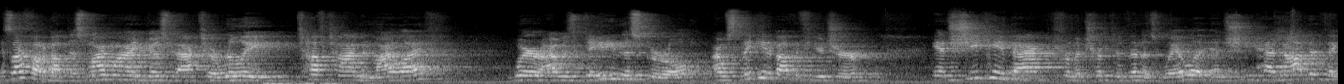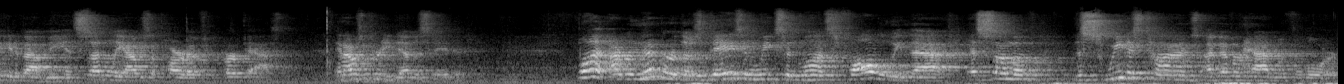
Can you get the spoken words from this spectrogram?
As I thought about this, my mind goes back to a really tough time in my life where I was dating this girl. I was thinking about the future, and she came back from a trip to Venezuela, and she had not been thinking about me, and suddenly I was a part of her past. And I was pretty devastated. But I remember those days and weeks and months following that as some of the sweetest times I've ever had with the Lord.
